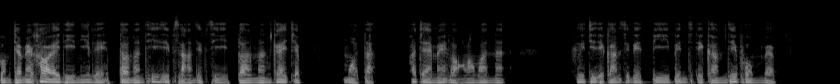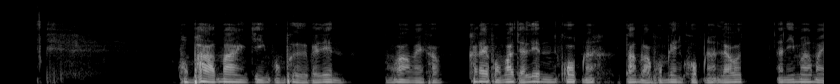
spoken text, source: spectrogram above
ผมจะไม่เข้าไอดีนี้เลย ตอนวันที่ 13 14 ตอนมันใกล้จะหมดอะเข้าใจไหมของรางวัลน่ะคือกิจกรรม 11 ปี เป็นกิจกรรมที่ผมแบบ ผมพลาดมากจริงๆ ผมเผลอไปเล่นว่าไหมครับครั้งแรกผมว่าจะเล่นครบนะ ตามหลักผมเล่นครบนะ แล้วอันนี้มาใหม่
